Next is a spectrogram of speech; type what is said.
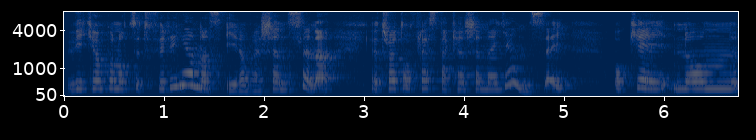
vi kan på något sätt förenas i de här känslorna. Jag tror att de flesta kan känna igen sig okej, okay, någon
